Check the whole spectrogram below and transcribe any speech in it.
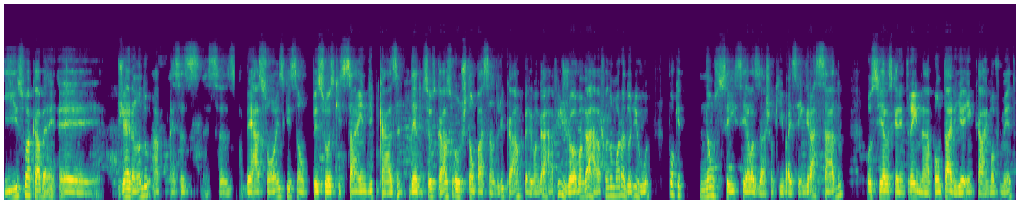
E isso acaba é, gerando a, essas, essas aberrações que são pessoas que saem de casa, dentro dos seus carros, ou estão passando de carro, pegam a garrafa e jogam a garrafa no morador de rua, porque não sei se elas acham que vai ser engraçado ou se elas querem treinar pontaria em carro em movimento,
